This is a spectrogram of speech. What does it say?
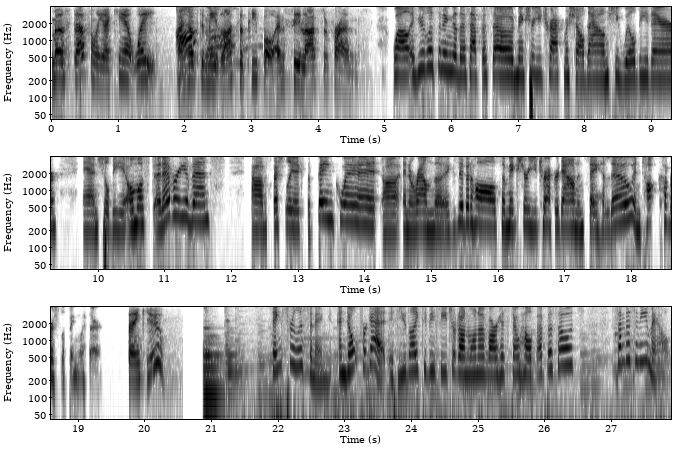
Most definitely. I can't wait. I hope to meet lots of people and see lots of friends. Well, if you're listening to this episode, make sure you track Michelle down. She will be there, and she'll be almost at every event, um, especially at the banquet uh, and around the exhibit hall. So make sure you track her down and say hello and talk cover slipping with her. Thank you. Thanks for listening. And don't forget, if you'd like to be featured on one of our Histo Help episodes, send us an email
